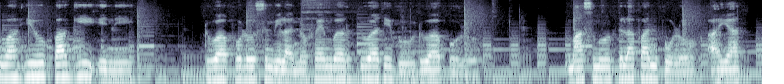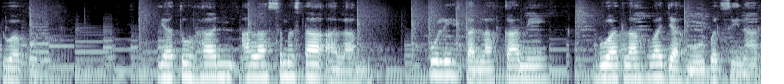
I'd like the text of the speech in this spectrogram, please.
Wahyu pagi ini 29 November 2020 Mazmur 80 ayat 20 Ya Tuhan Allah semesta alam pulihkanlah kami buatlah wajahmu bersinar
